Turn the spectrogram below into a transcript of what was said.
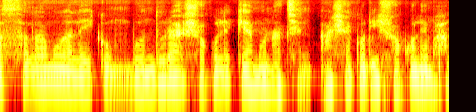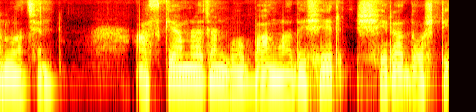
আসসালামু আলাইকুম। বন্ধুরা, সকলে কেমন আছেন? আশা করি সকলে ভালো আছেন। আজকে আমরা জানব বাংলাদেশের সেরা দশটি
